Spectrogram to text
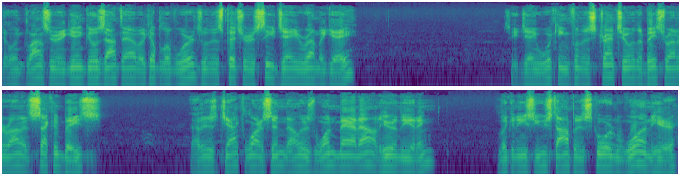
Dylan Glosser again, goes out to have a couple of words with his pitcher, C.J. Remigay. CJ working for the stretcher with the base runner on at second base. That is Jack Larson. Now there's one man out here in the inning. Lincoln East U Stop has scored one here.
